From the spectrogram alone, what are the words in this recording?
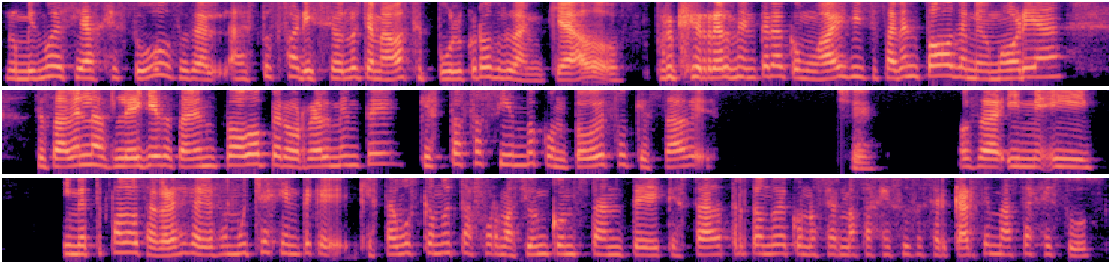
lo mismo decía Jesús, o sea, a estos fariseos los llamaba sepulcros blanqueados, porque realmente era como, ay, sí, se saben todo de memoria, se saben las leyes, se saben todo, pero realmente, ¿qué estás haciendo con todo eso que sabes? Sí. O sea, y me, y, me he topado, o sea, gracias a Dios, a mucha gente que, que, está buscando esta formación constante, que está tratando de conocer más a Jesús, acercarse más a Jesús.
